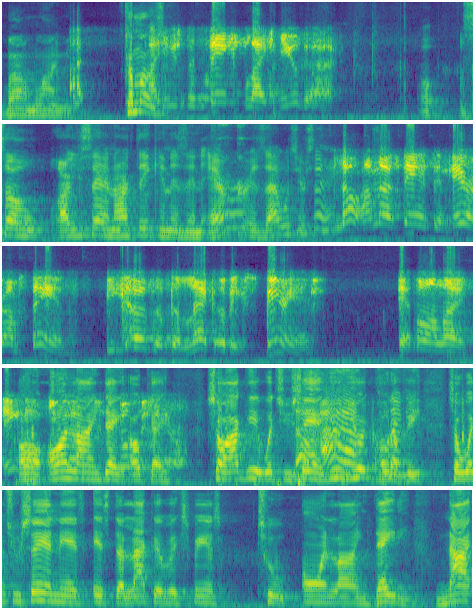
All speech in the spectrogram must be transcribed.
bottom line. Man. Come on. I used to think like you guys. Oh, so are you saying our thinking is in error? Is that what you're saying? No, I'm not saying it's in error. I'm saying because of the lack of experience at online dating. Oh, online are date. Okay. now. So I get what you No, saying. I You you hold up, plenty- P. So what you're saying is it's the lack of experience to online dating, not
